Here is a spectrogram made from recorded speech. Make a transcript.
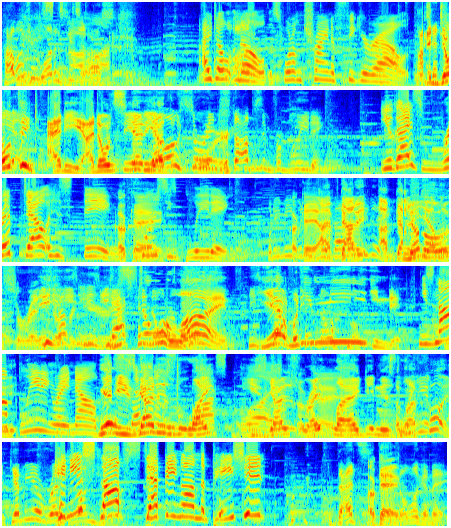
How much Guys, blood is he this is lost? awful. I don't uh, know. That's what I'm trying to figure out. I don't think Eddie. I don't see The Eddie yellow on the syringe floor. stops him from bleeding. You guys ripped out his thing. Okay. Of course he's bleeding. What do you mean? Okay, I've got it. I've got No, a yellow syringe he- over he's here. He's still normal. alive. He's yeah, what do to you normal. mean? He's not bleeding right now. But Yeah, he's got his light. lost He's blood. got his Okay. right leg and his If left get- foot. Get me a red Can you stop stepping on the patient? That's Okay. Don't look at me.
